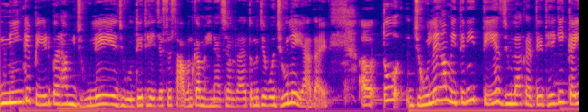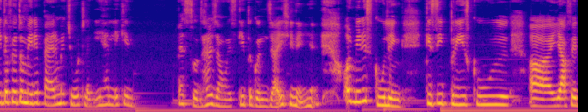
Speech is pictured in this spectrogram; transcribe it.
नीम के पेड़ पर हम झूले झूलते थे, जैसे सावन का महीना चल रहा है तो मुझे वो झूले याद आए। तो झूले हम इतनी तेज़ झूला करते थे कि कई दफ़े तो मेरे पैर में चोट लगी है, लेकिन मैं सुधर जाऊँ, इसकी तो गुंजाइश ही नहीं है। और मेरी स्कूलिंग किसी प्री स्कूल या फिर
